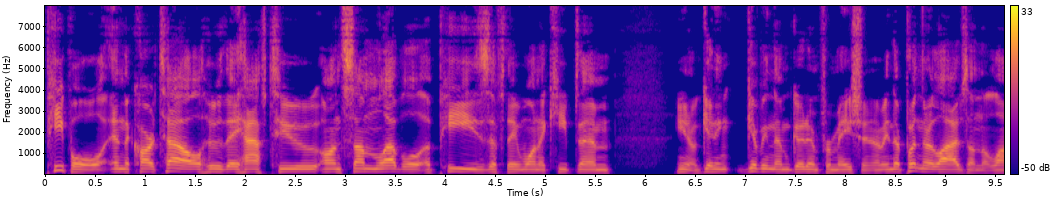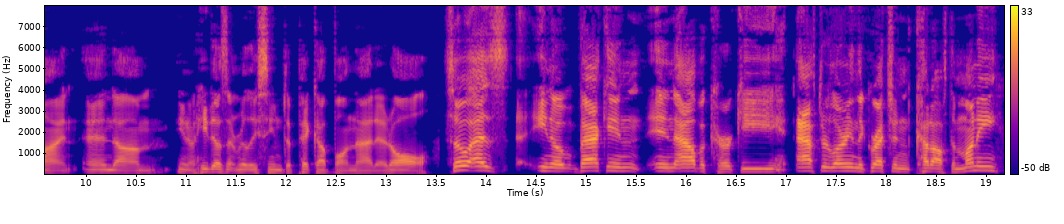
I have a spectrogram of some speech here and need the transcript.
people in the cartel who they have to on some level appease if they want to keep them you know getting giving them good information i mean they're putting their lives on the line and um you know he doesn't really seem to pick up on that at all so as you know back in in albuquerque after learning that gretchen cut off the money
